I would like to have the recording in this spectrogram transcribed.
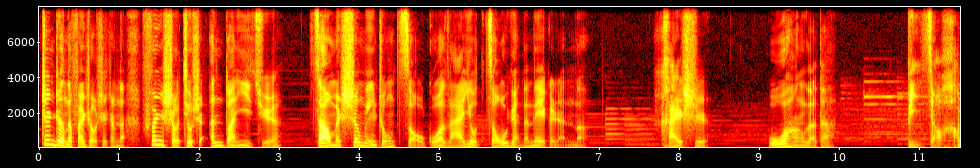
真正的分手是什么呢？分手就是恩断义绝，在我们生命中走过来又走远的那个人呢，还是忘了的比较好。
